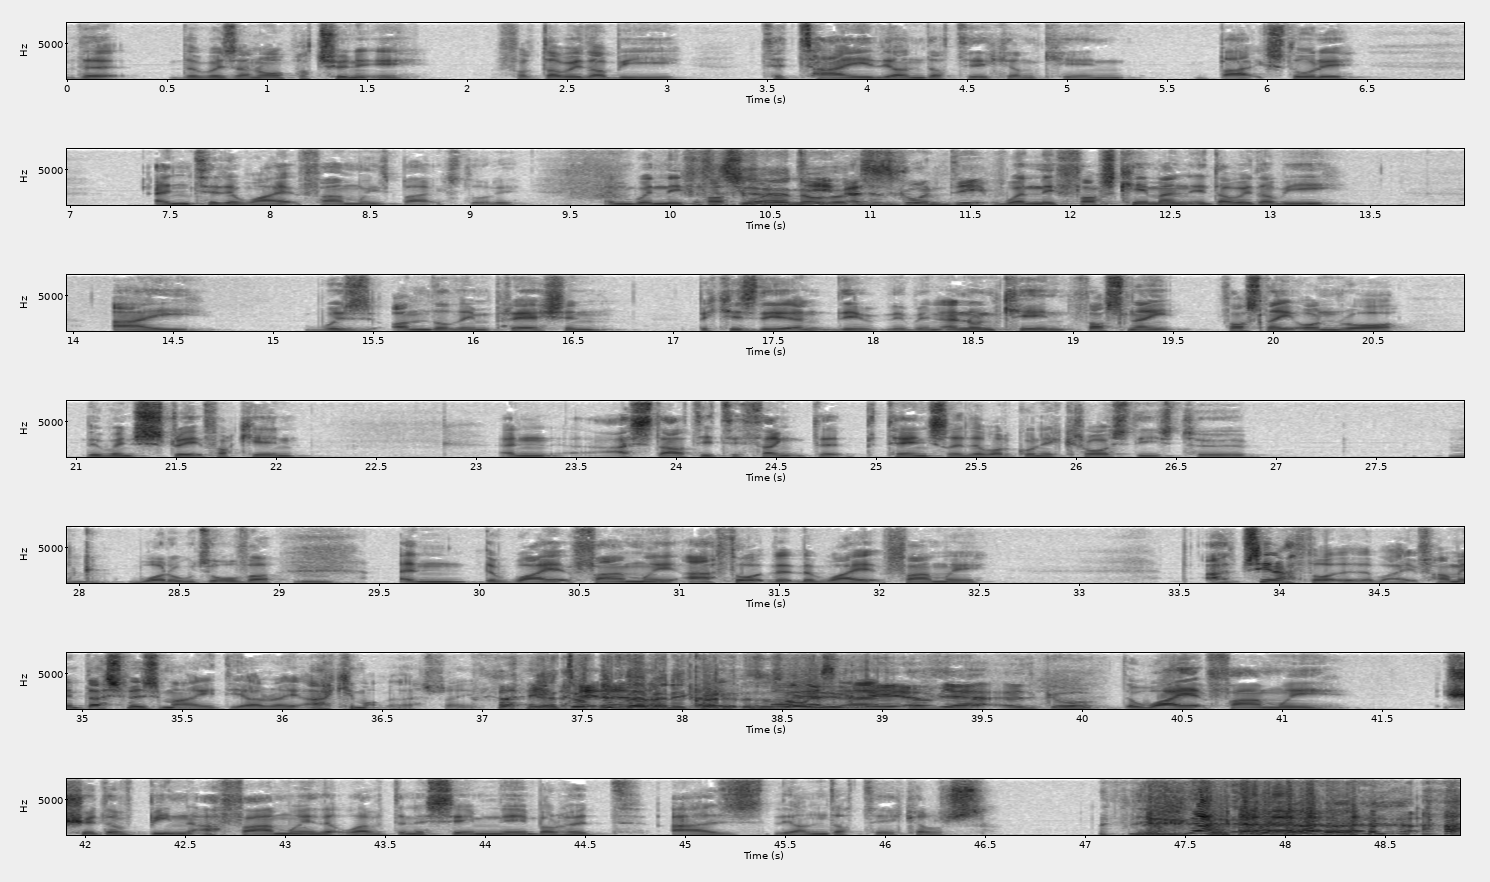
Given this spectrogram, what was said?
that there was an opportunity for WWE to tie the Undertaker and Kane backstory into the Wyatt family's backstory, and when they This first is Yeah, no, deep. This is going deep. when they first came into WWE, I was under the impression because they they they went in on Kane first night, first night on Raw, they went straight for Kane, and I started to think that potentially they were going to cross these two hmm. worlds over, hmm. and the Wyatt family. I thought that the Wyatt family. I'm saying I thought that the Wyatt family. This was my idea, right? I came up with this, right? Yeah, don't give them any credit. This is Oh, all it's you. creative. Yeah, let's go. the Wyatt family should have been a family that lived in the same neighbourhood as the Undertakers.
